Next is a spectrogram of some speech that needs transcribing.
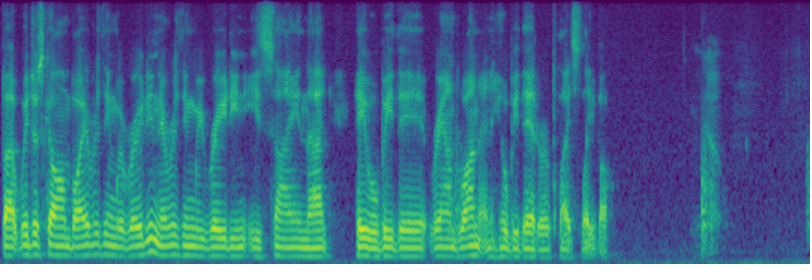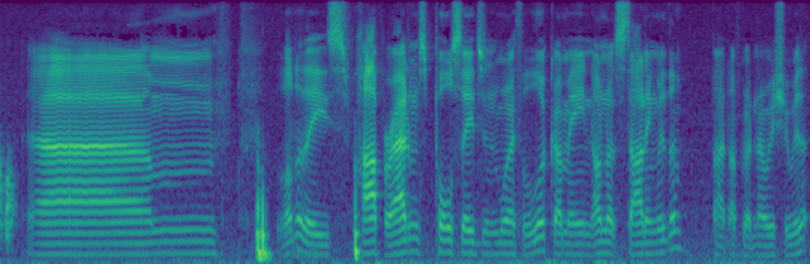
But we're just going by everything we're reading. Everything we're reading is saying that he will be there round one and he'll be there to replace Lever. Um, a lot of these Harper Adams, Paul Seedsman worth a look. I mean, I'm not starting with them, but I've got no issue with it.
